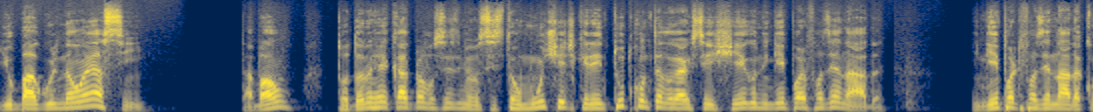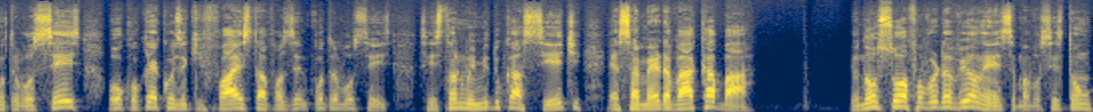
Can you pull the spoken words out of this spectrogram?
e o bagulho não é assim. Tá bom? Tô dando um recado pra vocês mesmo. Vocês estão muito cheios de querer em tudo quanto é lugar que vocês chegam, ninguém pode fazer nada. Ninguém pode fazer nada contra vocês, ou qualquer coisa que faz tá fazendo contra vocês. Vocês estão no mimimi do cacete, essa merda vai acabar. Eu não sou a favor da violência, mas vocês estão.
